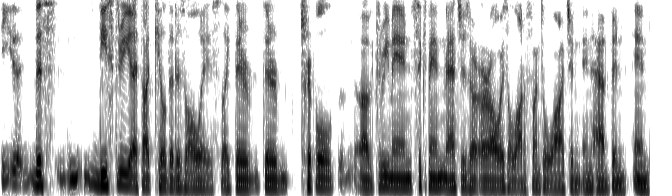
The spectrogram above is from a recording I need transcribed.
This these three I thought killed it as always. Like their their triple uh, three man six man matches are, are always a lot of fun to watch and, and have been. And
